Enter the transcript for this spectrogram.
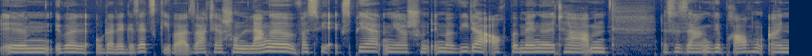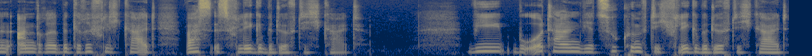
ähm, über oder der Gesetzgeber sagt ja schon lange, was wir Experten ja schon immer wieder auch bemängelt haben, dass wir sagen, wir brauchen eine andere Begrifflichkeit. Was ist Pflegebedürftigkeit? Wie beurteilen wir zukünftig Pflegebedürftigkeit?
